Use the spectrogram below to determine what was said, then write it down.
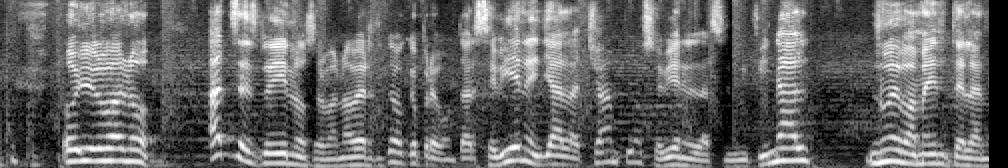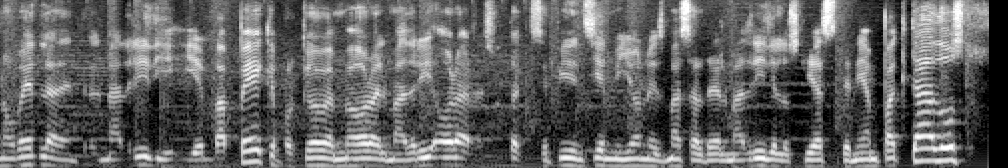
Oye, hermano, antes de despedirnos, hermano, a ver, te tengo que preguntar. Se viene ya la Champions, se viene la semifinal nuevamente la novela entre el Madrid y, Mbappé, que porque ahora el Madrid, ahora resulta que se piden 100 millones más al Real Madrid de los que ya se tenían pactados.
